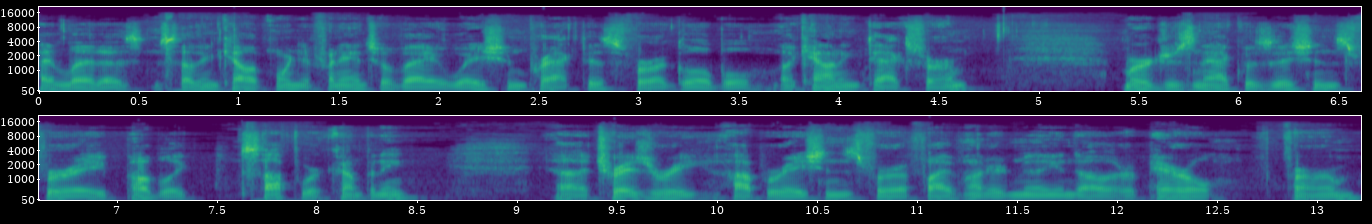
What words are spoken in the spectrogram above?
I led a Southern California financial evaluation practice for a global accounting tax firm, mergers and acquisitions for a public software company, uh, treasury operations for a $500 million apparel firm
